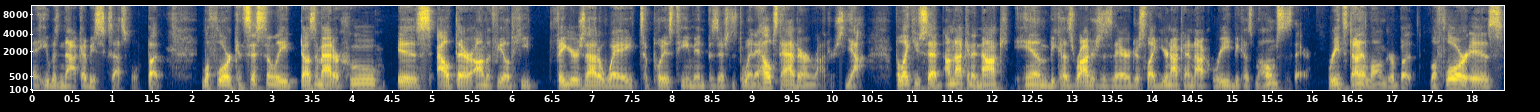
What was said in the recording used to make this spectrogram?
and he was not going to be successful. But LaFleur consistently doesn't matter who is out there on the field, he figures out a way to put his team in positions to win. It helps to have Aaron Rodgers. Yeah. But like you said, I'm not going to knock him because Rodgers is there, just like you're not going to knock Reid because Mahomes is there. Reid's done it longer, but LaFleur is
